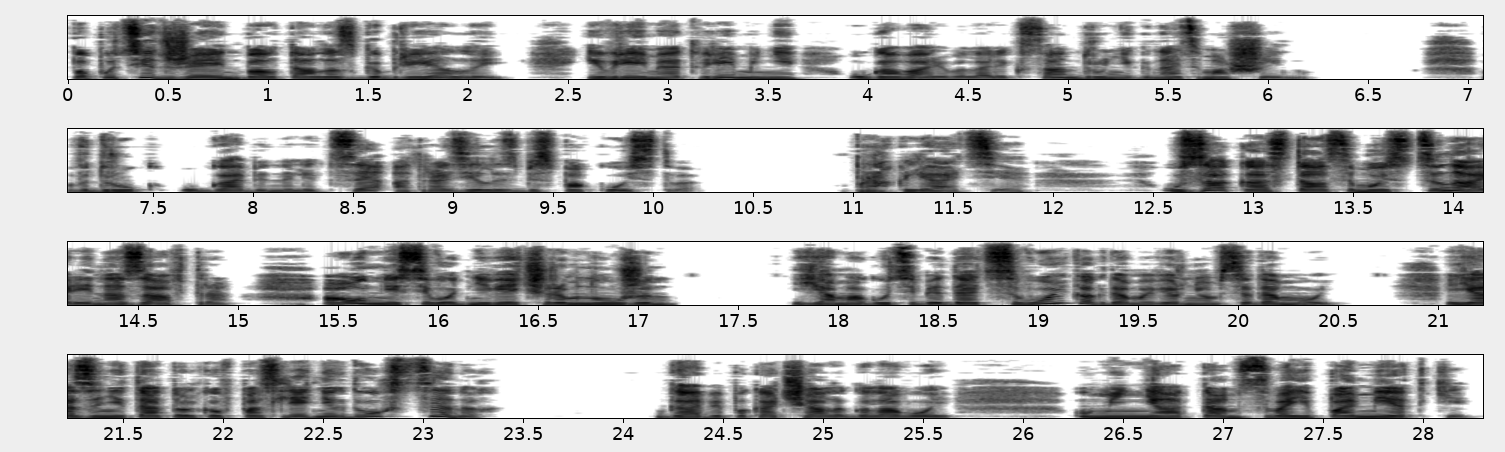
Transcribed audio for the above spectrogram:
По пути Джейн болтала с Габриэллой и время от времени уговаривала Александру не гнать машину. Вдруг у Габи на лице отразилось беспокойство. «Проклятие! У Зака остался мой сценарий на завтра, а он мне сегодня вечером нужен. Я могу тебе дать свой, когда мы вернемся домой. Я занята только в последних двух сценах». Габи покачала головой. «У меня там свои пометки.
